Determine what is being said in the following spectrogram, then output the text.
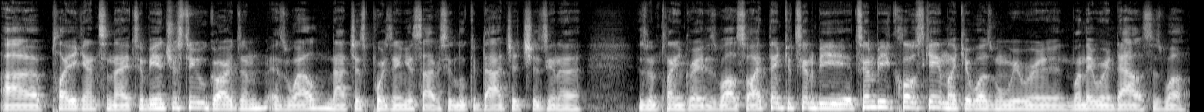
uh, play again tonight. It's gonna be interesting who guards him as well, not just Porzingis. Obviously, Luka Doncic is gonna has been playing great as well. So I think it's gonna be it's gonna be a close game like it was when we were in, when they were in Dallas as well.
